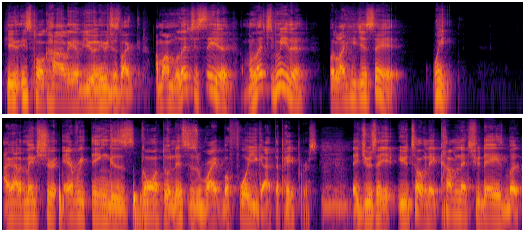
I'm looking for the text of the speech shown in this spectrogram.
he, he spoke highly of you, and he was just like, I'm, I'm gonna let you see her. I'm gonna let you meet her. But like he just said, wait, I gotta make sure everything is going through. And this is right before you got the papers. Mm-hmm. That you say you told me they come next few days, but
